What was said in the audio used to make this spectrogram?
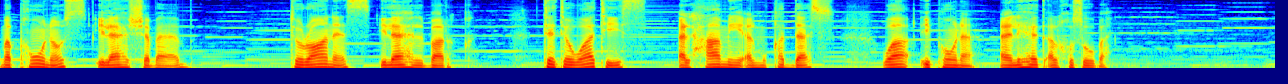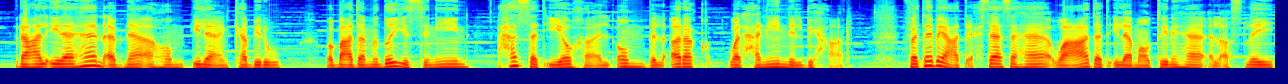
مبهونوس إله الشباب تورانس إله البرق تيتواتيس الحامي المقدس وإيبونا آلهة الخصوبة. رعى الإلهان أبناءهم إلى أن كبروا وبعد مضي السنين أحست إيوخا الأم بالأرق والحنين للبحار فتبعت إحساسها وعادت إلى موطنها الأصلي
